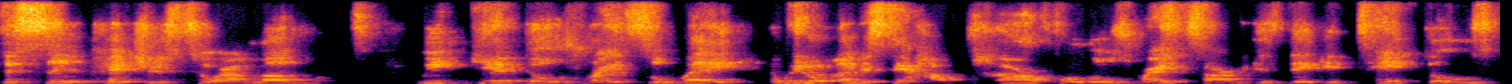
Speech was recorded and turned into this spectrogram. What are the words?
to send pictures to our loved ones. We give those rights away and we don't understand how powerful those rights are because they can take those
